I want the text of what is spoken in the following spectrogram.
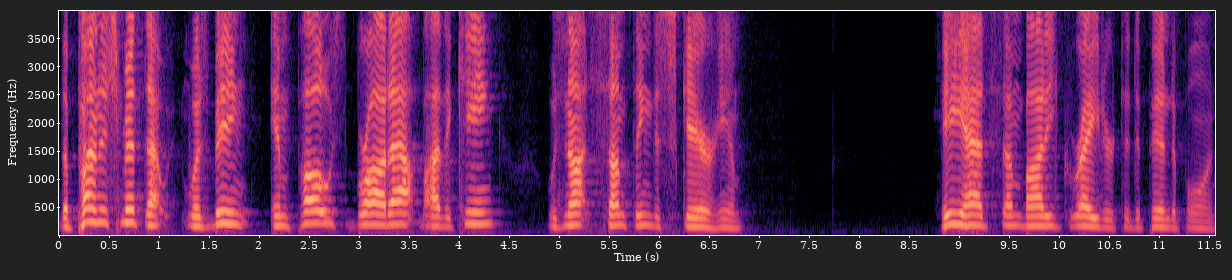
the punishment that was being imposed, brought out by the king, was not something to scare him. He had somebody greater to depend upon.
